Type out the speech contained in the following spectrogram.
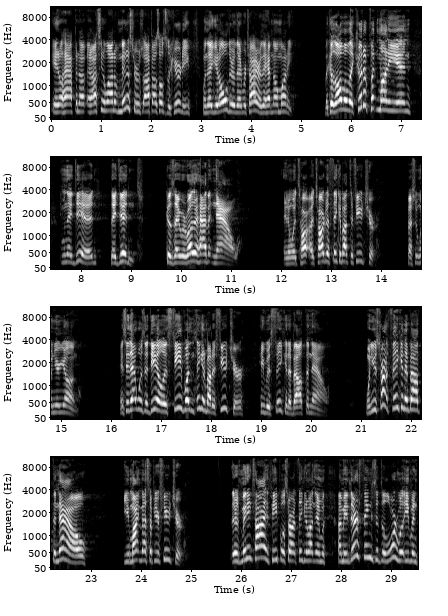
it'll happen. And I've seen a lot of ministers opt out Social Security. When they get older, they retire, they have no money. Because although they could have put money in when they did, they didn't. Because they would rather have it now. And it's hard, it's hard to think about the future, especially when you're young. And see, that was the deal, is Steve wasn't thinking about his future, he was thinking about the now. When you start thinking about the now, you might mess up your future. There's many times people start thinking about them. I mean, there are things that the Lord will even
